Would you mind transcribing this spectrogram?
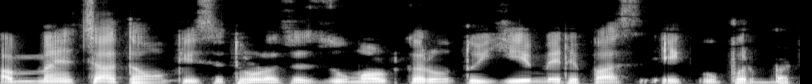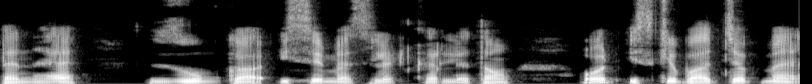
अब मैं चाहता हूँ कि इसे थोड़ा सा जूम आउट करूँ। तो ये मेरे पास एक ऊपर बटन है। जूम का इसे मैं सिलेक्ट कर लेता हूँ। और इसके बाद जब मैं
